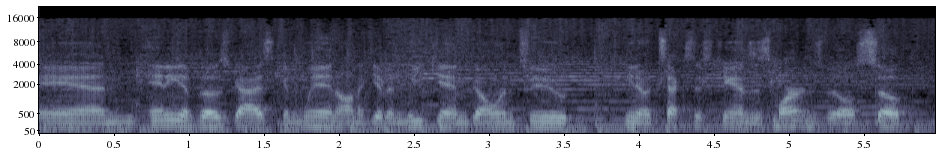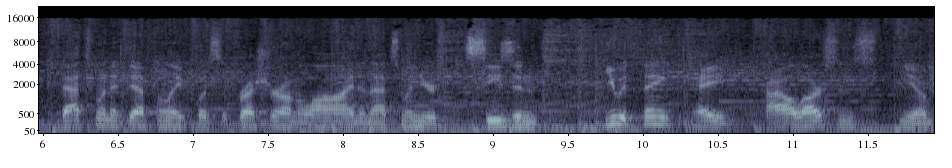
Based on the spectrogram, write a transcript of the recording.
and any of those guys can win on a given weekend going to, you know, Texas, Kansas, Martinsville. So that's when it definitely puts the pressure on the line, and that's when your season. You would think, hey, Kyle Larson's, you know,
